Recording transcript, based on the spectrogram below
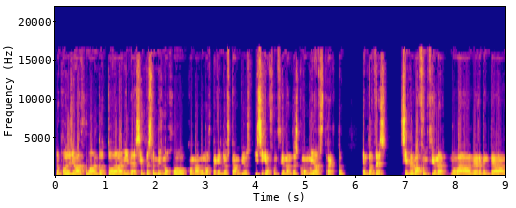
lo puedes llevar jugando toda la vida, siempre es el mismo juego con algunos pequeños cambios y sigue funcionando, es como muy abstracto, entonces siempre va a funcionar, no va de repente a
